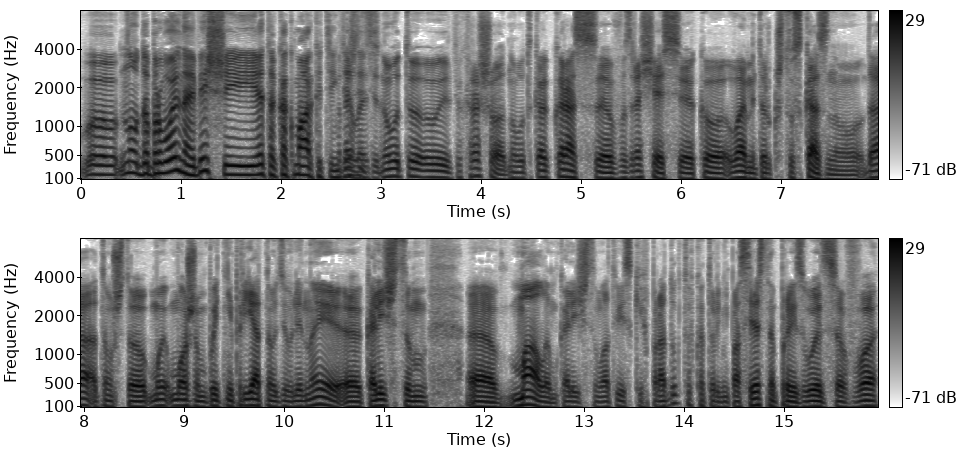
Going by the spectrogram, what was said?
э, ну, добровольная вещь, и это как маркетинг Подождите, делается. ну вот э, хорошо, ну вот как раз э, возвращаясь к вами только что сказанному, да, о том, что мы можем быть неприятно удивлены количеством, малым количеством латвийских продуктов, которые непосредственно производятся в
